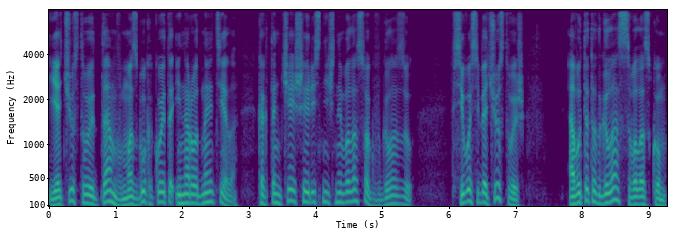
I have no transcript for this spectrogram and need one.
Я чувствую там в мозгу какое-то инородное тело, как тончайший ресничный волосок в глазу. Всего себя чувствуешь, а вот этот глаз с волоском,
